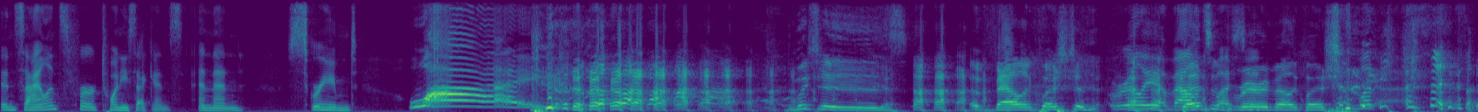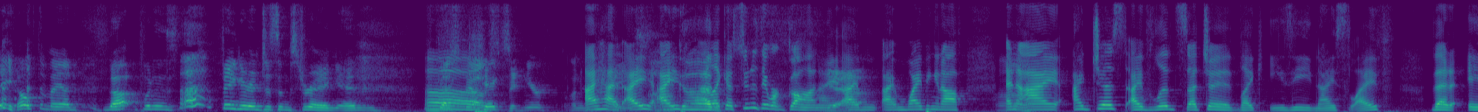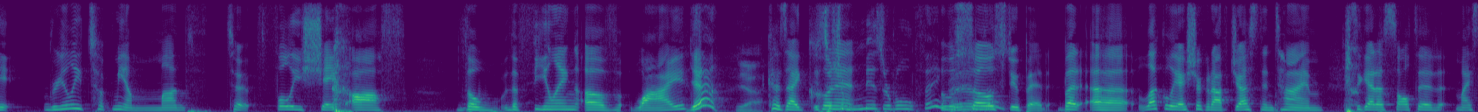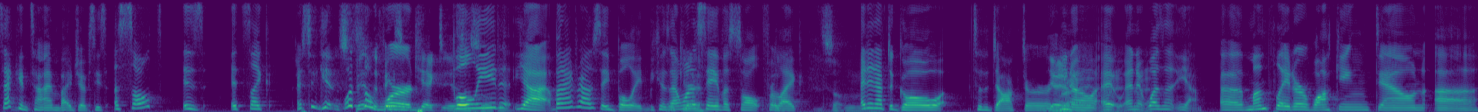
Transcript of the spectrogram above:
in silence for 20 seconds and then screamed, Why? Which is a valid question. really a valid That's question. a very valid question. 'Cause what, I hope the man not put his finger into some string and Uh, got. Spit in your- your I had face. I I, God. I like as soon as they were gone, I, Yeah. I'm I'm wiping it off, and I I just I've lived such a like easy nice life that it really took me a month to fully shake off the the feeling of why Yeah. Yeah. because I It's such a couldn't. miserable thing. It was man. so stupid, but uh, luckily I shook it off just in time to get assaulted my second time by gypsies. Assault is it's like I see getting what's the the word? kicked is bullied? Yeah, but I'd rather say bullied because I want to Okay. save assault for like Something- I didn't have to go to the doctor, Yeah, you know, right, it- right, and it right. wasn't. Yeah, a month later, walking down, uh,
